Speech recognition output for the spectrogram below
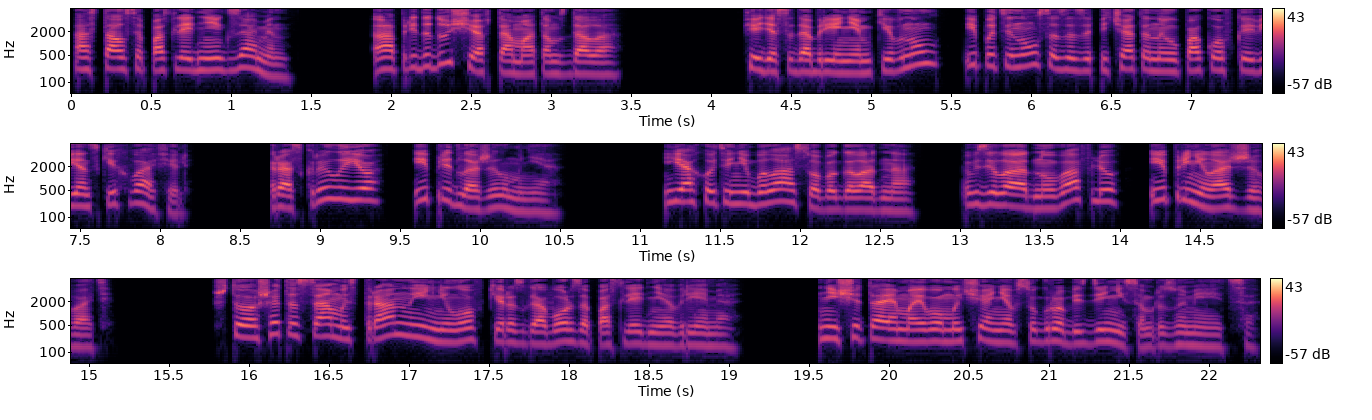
Остался последний экзамен, а предыдущий автоматом сдала». Федя с одобрением кивнул и потянулся за запечатанной упаковкой венских вафель. Раскрыл ее и предложил мне. Я хоть и не была особо голодна, взяла одну вафлю и принялась жевать. Что ж, это самый странный и неловкий разговор за последнее время. Не считая моего мычания в сугробе с Денисом, разумеется.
